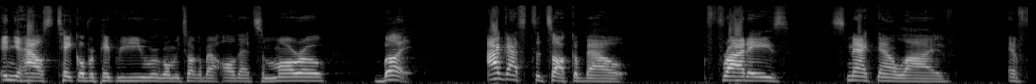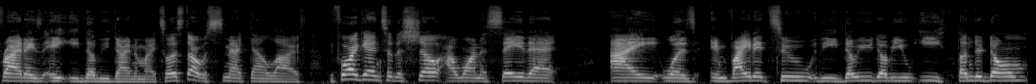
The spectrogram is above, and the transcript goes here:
In Your House Takeover pay per view. We're going to be talking about all that tomorrow. But I got to talk about Friday's SmackDown Live and Friday's AEW Dynamite. So let's start with SmackDown Live. Before I get into the show, I want to say that I was invited to the WWE Thunderdome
